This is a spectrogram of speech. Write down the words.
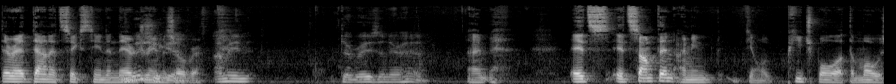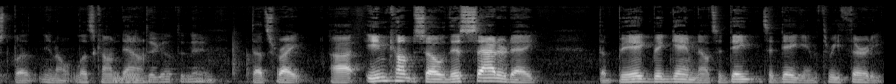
They're at, down at 16 and their dream is over. I mean, they're raising their head. I'm, it's it's something. I mean, you know, Peach Bowl at the most, but you know, let's calm down. They got the name. That's right. Uh, income. So this Saturday, the big big game. Now it's a day. It's a day game, three thirty.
